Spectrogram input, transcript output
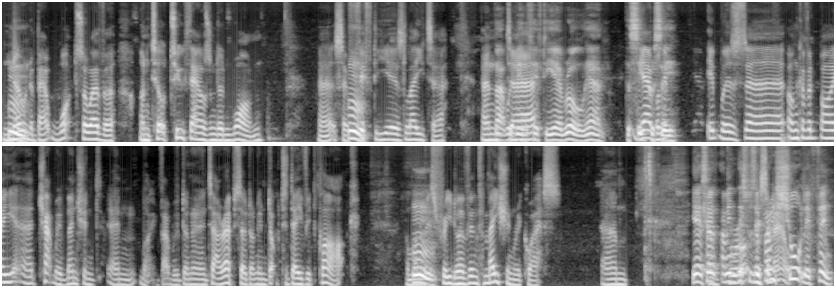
Hmm. known about whatsoever until 2001 uh, so 50 years later and Hmm. That would be uh, the 50 year rule, yeah. The yeah, well, secrecy. it was uh, uncovered by a chap we've mentioned um, well in fact we've done an entire episode on him dr david clark and one of Hmm. his freedom of information requests um, yeah, so I mean, this was a very about. short lived thing.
